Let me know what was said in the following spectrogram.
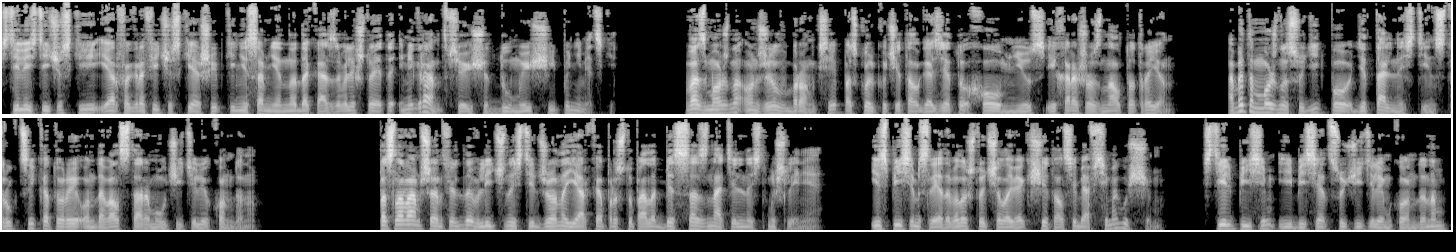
Стилистические и орфографические ошибки, несомненно, доказывали, что это иммигрант, все еще думающий по-немецки. Возможно, он жил в Бронксе, поскольку читал газету Home News и хорошо знал тот район. Об этом можно судить по детальности инструкций, которые он давал старому учителю Кондону. По словам Шенфельда, в личности Джона ярко проступала бессознательность мышления. Из писем следовало, что человек считал себя всемогущим. Стиль писем и бесед с учителем Кондоном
